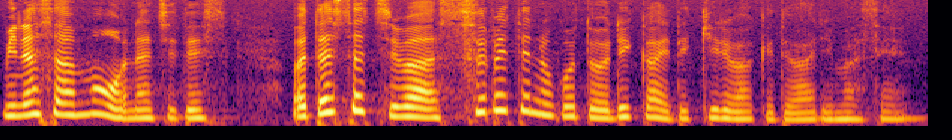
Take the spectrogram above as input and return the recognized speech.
皆さんも同じです。私たちはすべてのことを理解できるわけではありません。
